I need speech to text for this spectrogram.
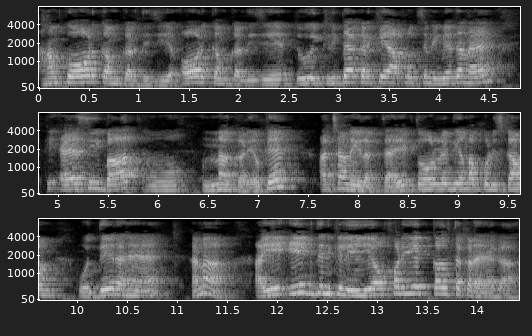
हमको और कम कर दीजिए, और कम कर दीजिए। तो कृपया करके आप लोग से निवेदन है कि ऐसी बात न करें, ओके? अच्छा नहीं लगता है। एक तो ऑलरेडी हम आपको डिस्काउंट वो दे रहे हैं, है ना? ये एक दिन के लिए ये ऑफ़र ये कल तक रहेगा।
